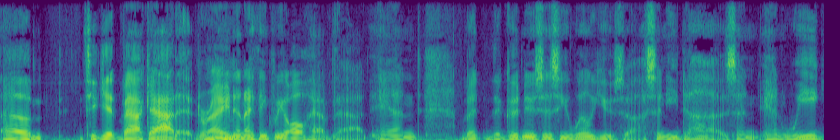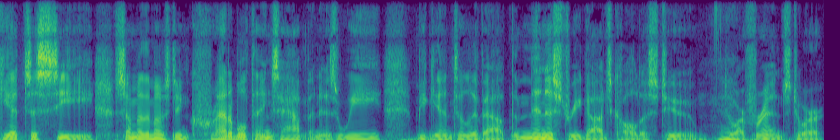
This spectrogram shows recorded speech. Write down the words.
um, to get back at it, right? Mm. And I think we all have that. And but the good news is he will use us and he does. And and we get to see some of the most incredible things happen as we begin to live out the ministry God's called us to, yeah. to our friends, to our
